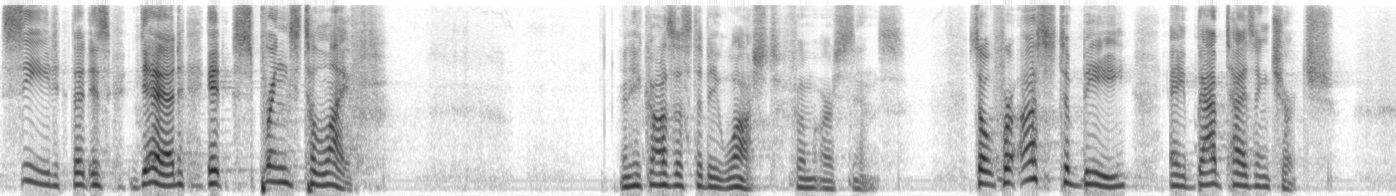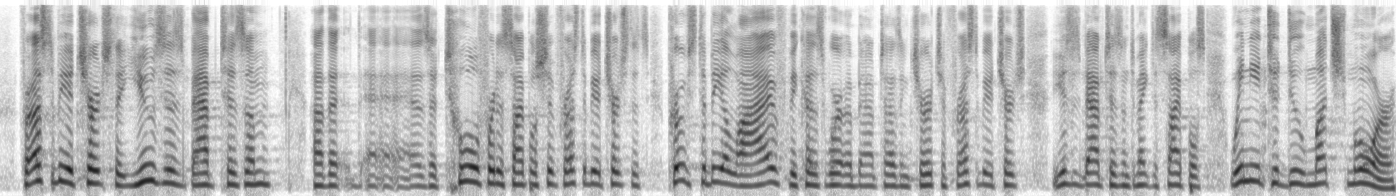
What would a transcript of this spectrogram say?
seed that is dead, it springs to life. And He causes us to be washed from our sins. So for us to be a baptizing church, for us to be a church that uses baptism uh, that, as a tool for discipleship, for us to be a church that proves to be alive because we're a baptizing church, and for us to be a church that uses baptism to make disciples, we need to do much more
